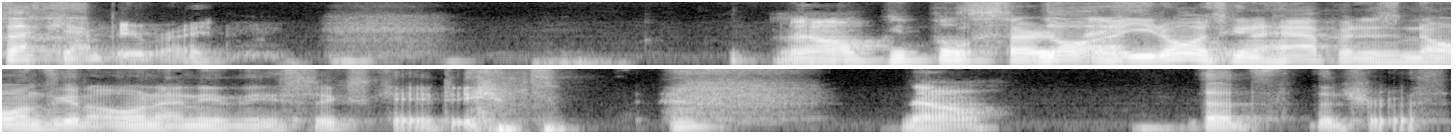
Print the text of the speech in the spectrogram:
that can't be right. No, people start. No, thinking- you know what's going to happen is no one's going to own any of these six K teams. no. That's the truth.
